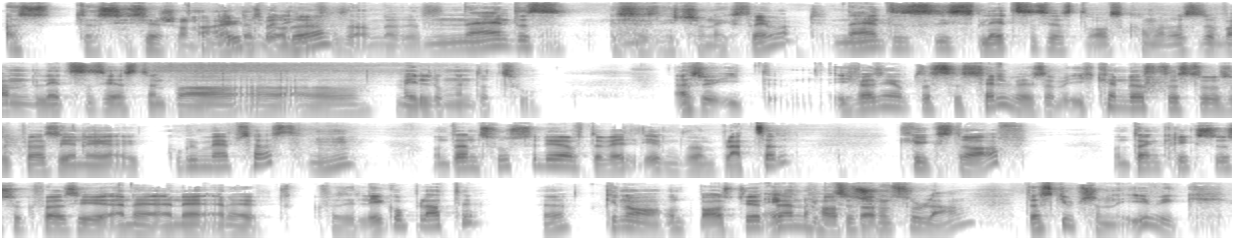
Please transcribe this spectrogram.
Also, das ist ja schon Nein, alt, oder? ist was anderes. Nein, das, Ist das nicht schon extrem alt? nein, das ist letztens erst rausgekommen. Also da waren letztens erst ein paar äh, äh, Meldungen dazu. Also ich, ich weiß nicht, ob das dasselbe ist, aber ich kenne das, dass du so quasi eine Google Maps hast und dann suchst du dir auf der Welt irgendwo einen Platzerl, klickst drauf und dann kriegst du so quasi eine, eine, eine quasi Lego-Platte ja, Genau. und baust dir Echt, dein gibt's Haus das schon so lang? Das gibt schon ewig.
